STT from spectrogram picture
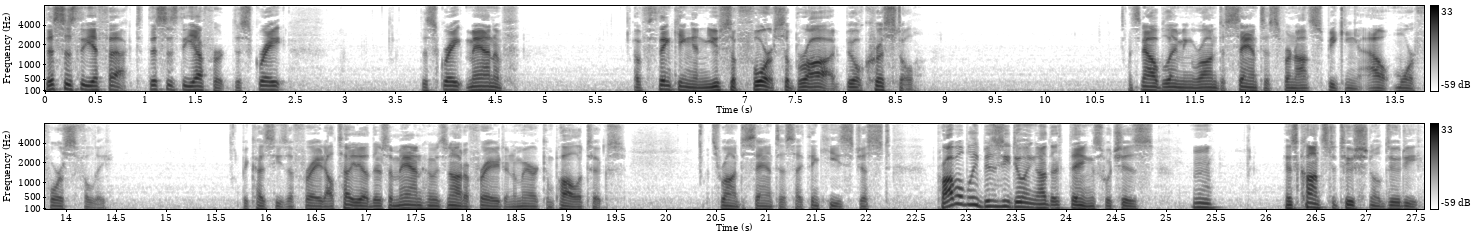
This is the effect. This is the effort. This great, this great man of, of thinking and use of force abroad, Bill Kristol, is now blaming Ron DeSantis for not speaking out more forcefully because he's afraid. I'll tell you, there's a man who is not afraid in American politics. It's Ron DeSantis. I think he's just probably busy doing other things, which is hmm, his constitutional duty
